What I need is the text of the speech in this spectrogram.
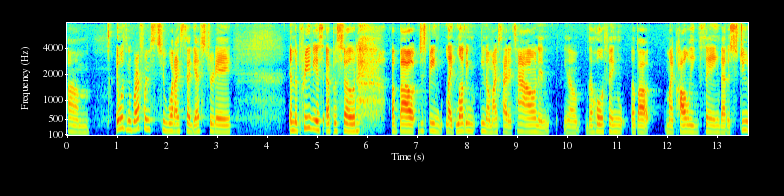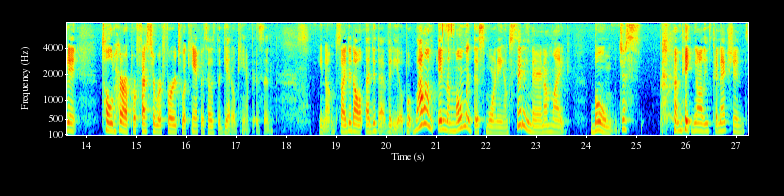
um, it was in reference to what I said yesterday in the previous episode about just being like loving, you know, my side of town and, you know, the whole thing about my colleague saying that a student told her a professor referred to a campus as the ghetto campus and you know so i did all i did that video. But while i'm in the moment this morning i'm sitting there and i'm like boom just i'm making all these connections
